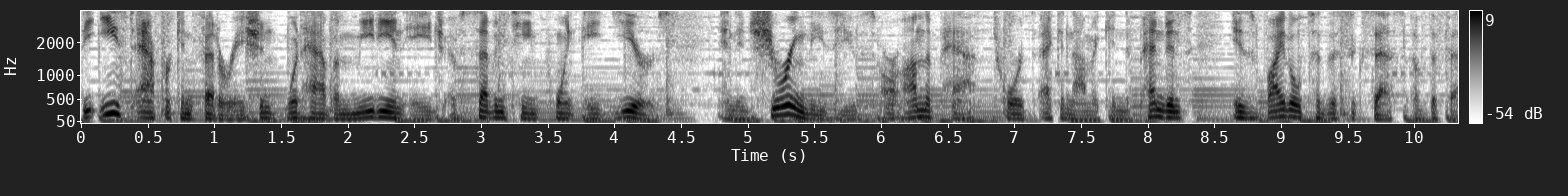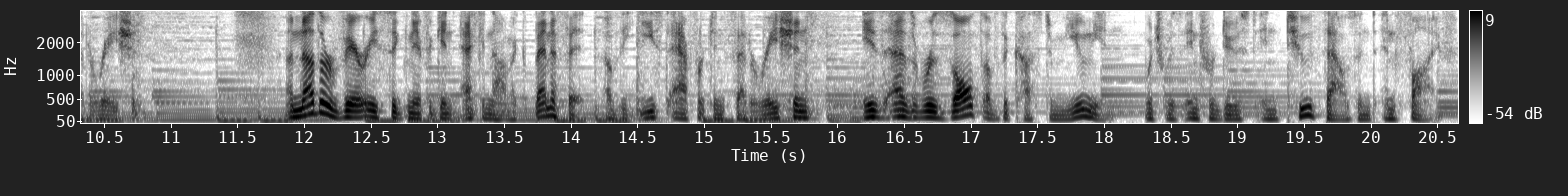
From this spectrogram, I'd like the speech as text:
The East African Federation would have a median age of 17.8 years, and ensuring these youths are on the path towards economic independence is vital to the success of the Federation. Another very significant economic benefit of the East African Federation is as a result of the custom union, which was introduced in 2005.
